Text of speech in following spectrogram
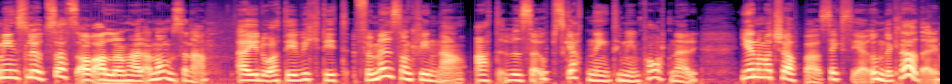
min slutsats av alla de här annonserna är ju då att det är viktigt för mig som kvinna att visa uppskattning till min partner genom att köpa sexiga underkläder.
